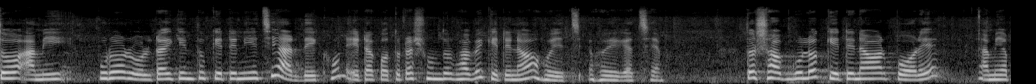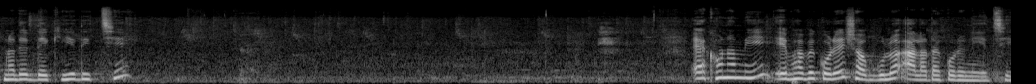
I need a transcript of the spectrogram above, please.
তো আমি পুরো রোলটাই কিন্তু কেটে নিয়েছি আর দেখুন এটা কতটা সুন্দরভাবে কেটে নেওয়া হয়েছে, হয়ে গেছে। তো সবগুলো কেটে নেওয়ার পরে আমি আপনাদের দেখিয়ে দিচ্ছি। এখন আমি এভাবে করে সবগুলো আলাদা করে নিয়েছি।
